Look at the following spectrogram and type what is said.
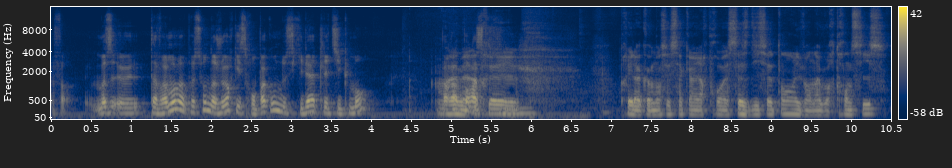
enfin, moi, euh, t'as vraiment l'impression d'un joueur qui se rend pas compte de ce qu'il est athlétiquement. Par Ouais, mais à après, il a commencé sa carrière pro à 16-17 ans, il va en avoir 36.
